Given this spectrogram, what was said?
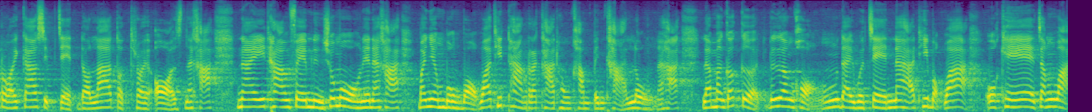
1,997 ดอลลาร์ต่อทรอยออนซ์นะคะ ใน time frame 1ชั่วโมงเนี่ยนะคะ มันยังบ่งบอกว่าทิศทางราคาทองคำเป็นขาลงนะคะ แล้วมันก็เกิดเรื่องของ d i v e r g e n c นะคะ ที่บอกว่า โอเค จังหวะ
